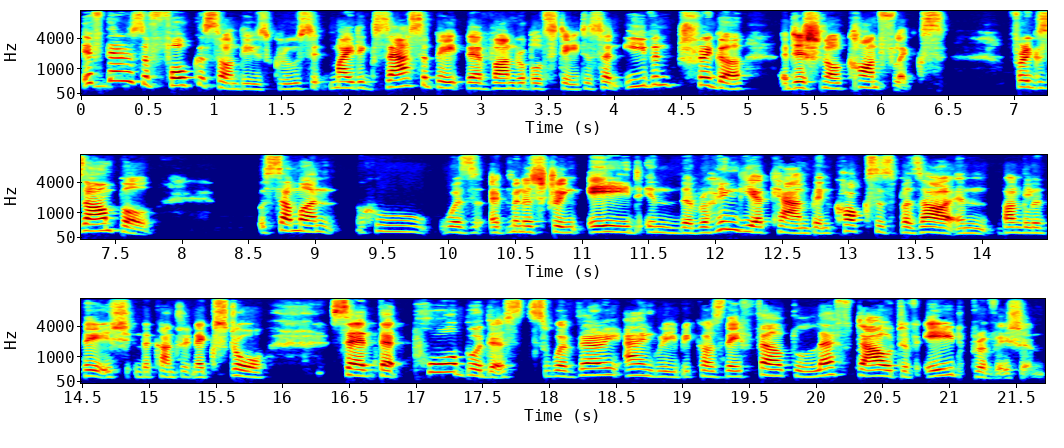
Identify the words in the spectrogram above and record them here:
If there is a focus on these groups, it might exacerbate their vulnerable status and even trigger additional conflicts. For example, someone who was administering aid in the Rohingya camp in Cox's Bazar in Bangladesh, in the country next door, said that poor Buddhists were very angry because they felt left out of aid provision,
